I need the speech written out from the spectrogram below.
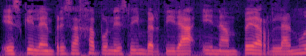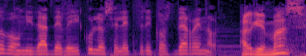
es que la empresa japonesa invertirá en Ampere, la nueva unidad de vehículos eléctricos de Renault. ¿Alguien más?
